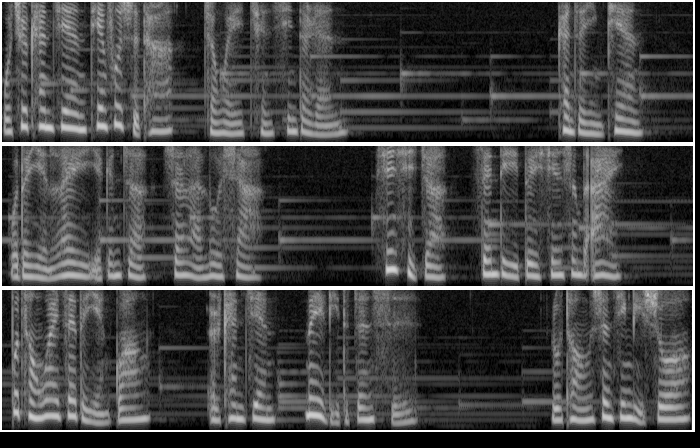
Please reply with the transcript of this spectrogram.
我却看见天赋使他成为全新的人。看着影片，我的眼泪也跟着潸然落下，欣喜着 Cindy 对先生的爱，不从外在的眼光，而看见。内里的真实，如同圣经里说：“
